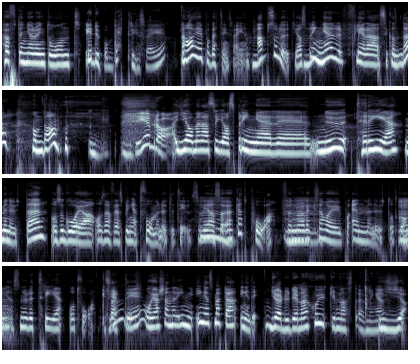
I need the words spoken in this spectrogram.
höften gör inte ont. Är du på bättringsvägen? Ja, jag är på bättringsvägen. Mm. Absolut. Jag springer flera sekunder om dagen. Det är bra. Ja, men alltså jag springer eh, nu tre minuter och så går jag och sen får jag springa två minuter till. Så vi har alltså Mm. ökat på. För några Mm. veckor sedan var jag ju på en minut åt Mm. gången. Så nu är det tre och två. Så Grymt. att det, och jag känner ing, ingen smärta, ingenting. Gör du dina sjukgymnastövningar? Ja,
